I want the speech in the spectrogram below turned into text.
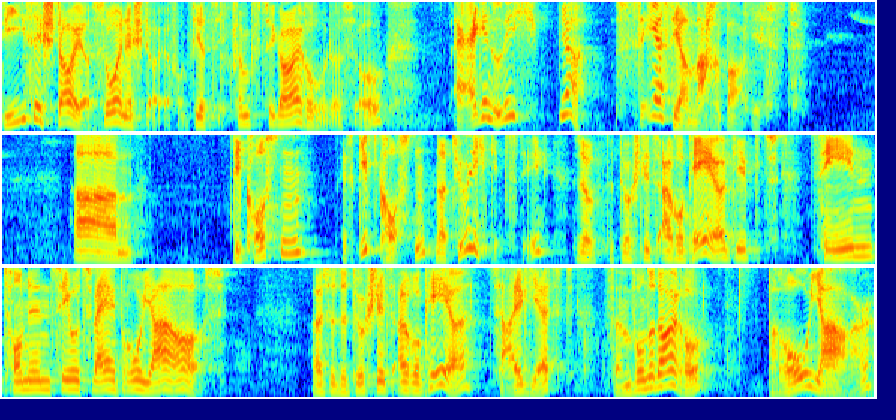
diese Steuer, so eine Steuer von 40, 50 Euro oder so, eigentlich ja, sehr, sehr machbar ist. Ähm, die Kosten, es gibt Kosten, natürlich gibt es die. Also der Durchschnittseuropäer gibt 10 Tonnen CO2 pro Jahr aus. Also der Durchschnittseuropäer zahlt jetzt 500 Euro pro Jahr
